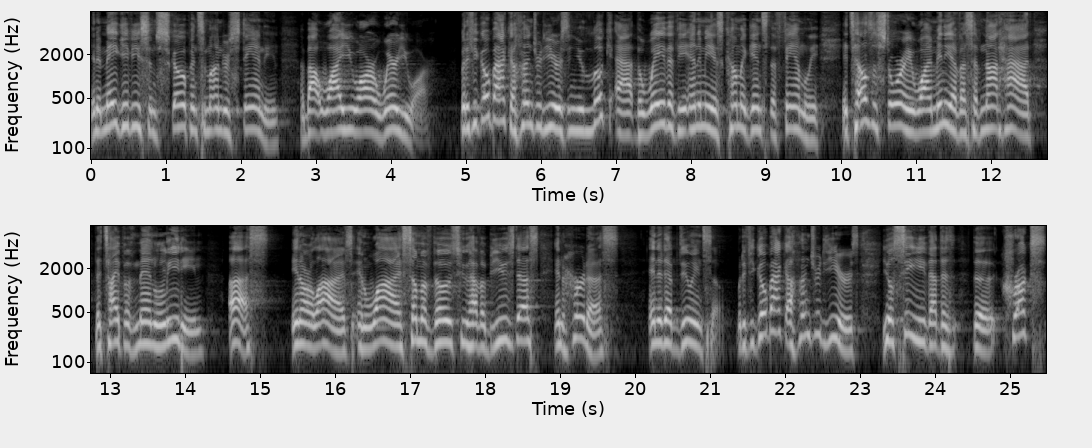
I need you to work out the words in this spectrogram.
And it may give you some scope and some understanding about why you are where you are. But if you go back a hundred years and you look at the way that the enemy has come against the family, it tells a story why many of us have not had the type of men leading us in our lives and why some of those who have abused us and hurt us ended up doing so. But if you go back 100 years, you'll see that the, the crux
